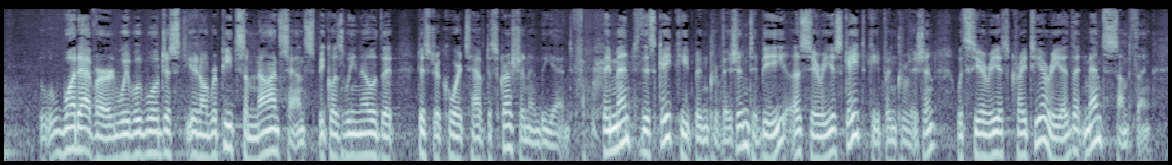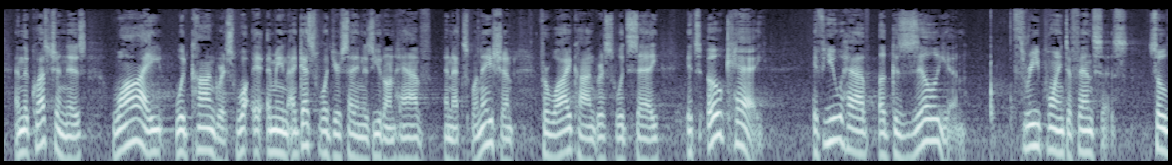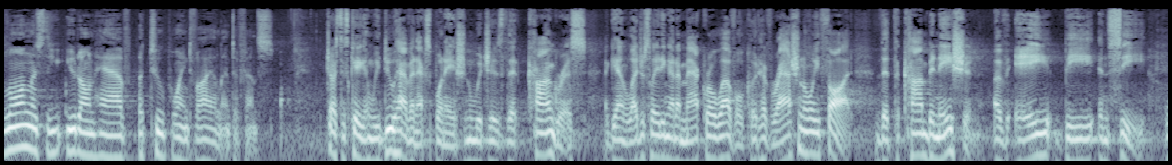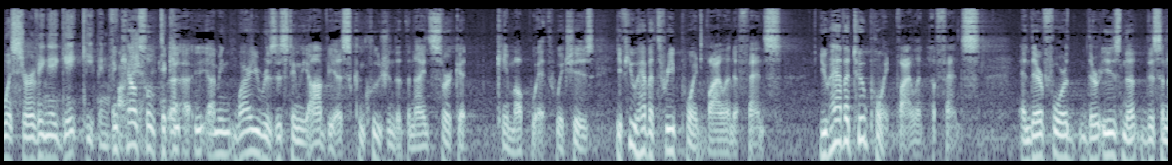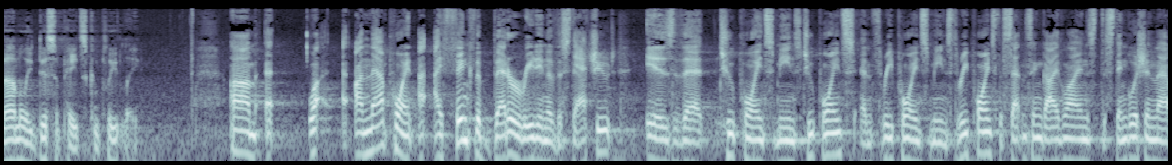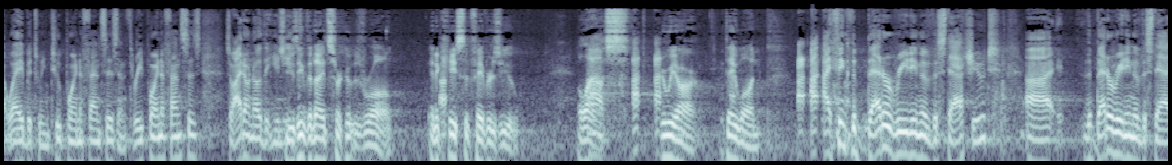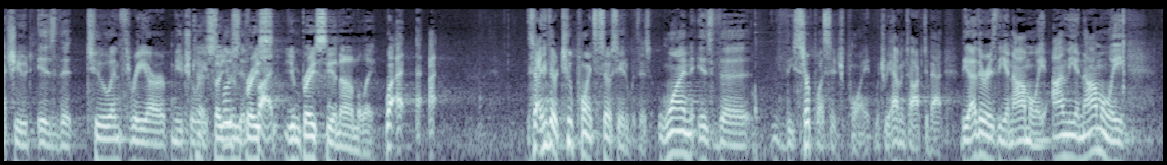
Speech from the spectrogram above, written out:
whatever, we will we'll just, you know, repeat some nonsense because we know that district courts have discretion in the end. They meant this gatekeeping provision to be a serious gatekeeping provision with serious criteria that meant something. And the question is, why would Congress, wh- I mean, I guess what you're saying is you don't have an explanation for why Congress would say it's okay if you have a gazillion three point offenses so long as the, you don't have a two point violent offense. Justice Kagan, we do have an explanation, which is that Congress, again, legislating at a macro level, could have rationally thought that the combination of A, B, and C was serving a gatekeeping And function. counsel, to keep- uh, I mean, why are you resisting the obvious conclusion that the Ninth Circuit came up with, which is if you have a three-point violent offense, you have a two-point violent offense, and therefore there is no, this anomaly dissipates completely. Um, uh, well, on that point, I, think the better reading of the statute is that two points means two points and three points means three points. The sentencing guidelines distinguish in that way between two point offenses and three point offenses. So I don't know that you So need you think the Ninth Circuit was wrong in a case that favors you? Alas, Uh, here we are, day one. I, I think the better reading of the statute, uh, the better reading of the statute is that two and three are mutually Okay, so you exclusive. embrace, but, you embrace the anomaly. well, I, I, so I think there are two points associated with this. One is the the surplusage point, which we haven't talked about. The other is the anomaly. On the anomaly,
